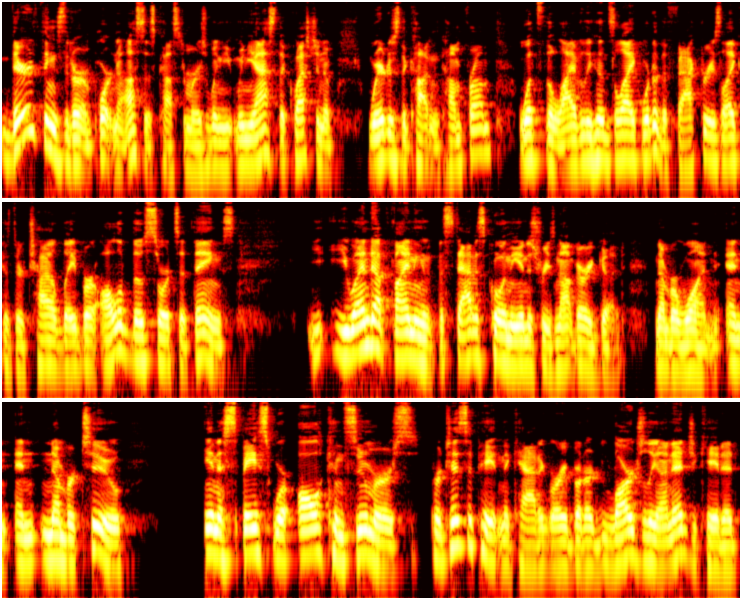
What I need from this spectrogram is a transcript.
there are things that are important to us as customers when you when you ask the question of where does the cotton come from what's the livelihoods like what are the factories like is there child labor all of those sorts of things you, end up finding that the status quo in the industry is not very good number one and and number two in a space where all consumers participate in the category but are largely uneducated,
